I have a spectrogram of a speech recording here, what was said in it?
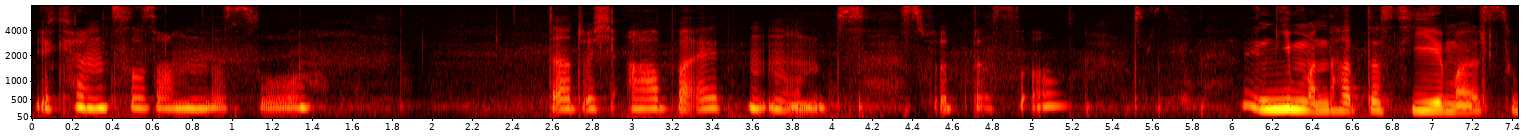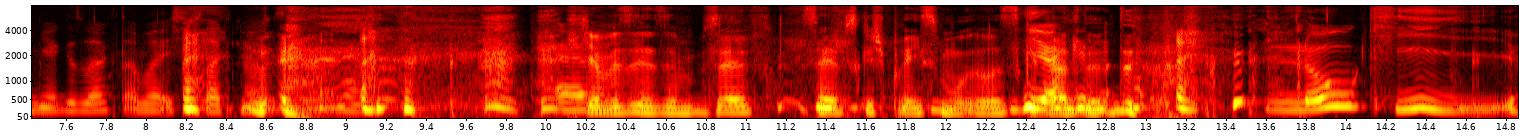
Wir können zusammen das so dadurch arbeiten und es wird besser. Niemand hat das jemals zu mir gesagt, aber ich sag das immer. Ich glaube, wir sind jetzt im Selbst Selbstgesprächsmodus Ja, gelandet. Low key.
